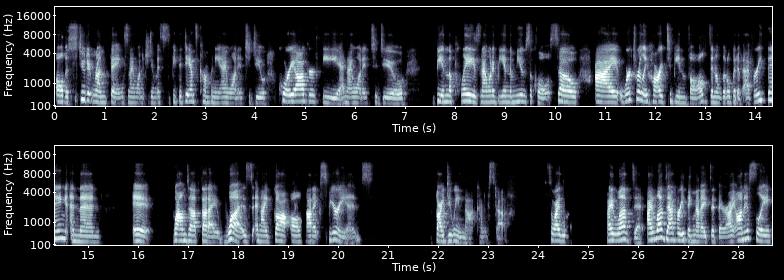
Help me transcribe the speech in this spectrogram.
all the student run things and I wanted to do Mississippi the dance company I wanted to do choreography and I wanted to do be in the plays and I want to be in the musical. So I worked really hard to be involved in a little bit of everything. And then it wound up that I was, and I got all that experience by doing that kind of stuff. So I I loved it. I loved everything that I did there. I honestly,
